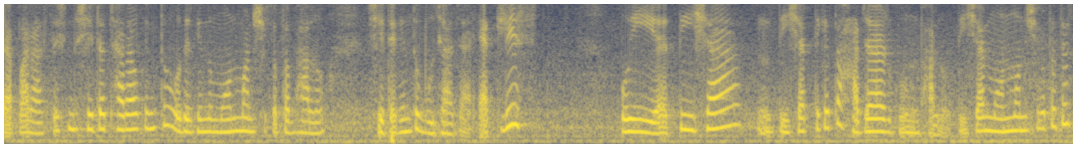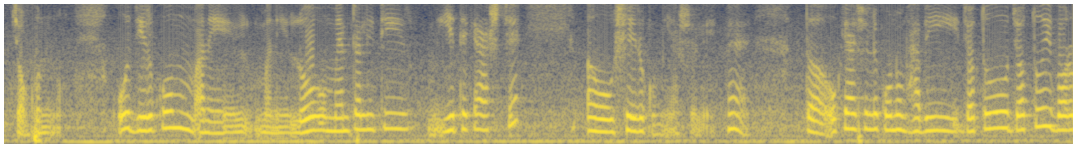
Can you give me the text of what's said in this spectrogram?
ব্যাপার আছে। কিন্তু সেটা ছাড়াও কিন্তু ওদের কিন্তু মন মানসিকতা ভালো, সেটা কিন্তু বোঝা যায়। অ্যাটলিস্ট ওই তিশা তিশার থেকে তো হাজার গুণ ভালো। তিশার মন মানসিকতা জাস্ট জঘন্য। ও যেরকম মানে মানে লো মেন্টালিটির ইয়ে থেকে আসছে, ও সেরকমই আসলে হ্যাঁ। তো ওকে আসলে কোনোভাবেই যত, যতই বড়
